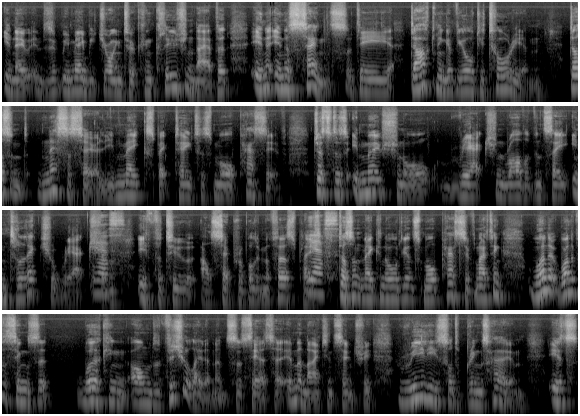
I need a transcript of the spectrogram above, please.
you know we may be drawing to a conclusion there, but in in a sense, the darkening of the auditorium doesn't necessarily make spectators more passive, just as emotional reaction rather than, say, intellectual reaction, yes. if the two are separable in the first place, yes. doesn't make an audience more passive. And I think one, one of the things that working on the visual elements of theatre in the 19th century really sort of brings home is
